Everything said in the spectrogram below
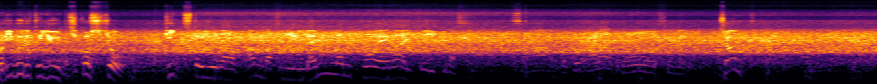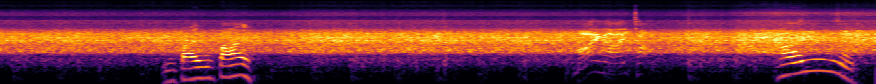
ドリブルという自己主張ピッチという名のカンバスに連綿と描いていきますさあここからどう攻めるジャンプ ยิงไปยิงไป 前が空いた เอา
